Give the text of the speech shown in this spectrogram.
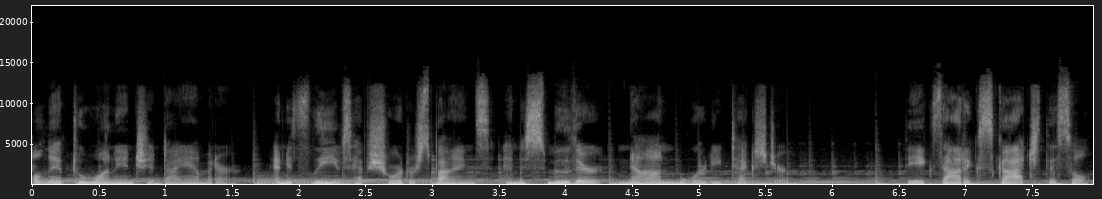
only up to 1 inch in diameter, and its leaves have shorter spines and a smoother, non warty texture. The exotic Scotch thistle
